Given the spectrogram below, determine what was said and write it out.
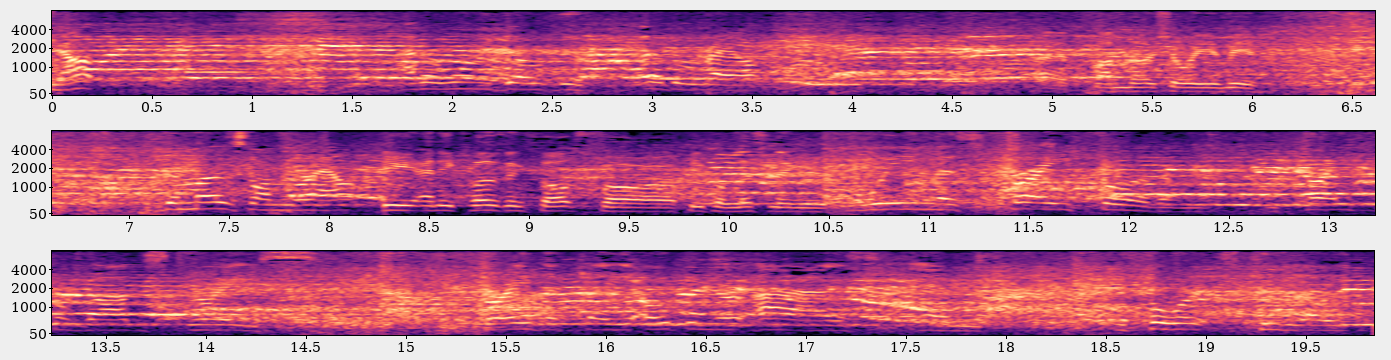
Not. I don't want to go the other route, I, I'm not sure what you mean. The Muslim route. Any, any closing thoughts for people listening? We must pray for them. Pray for God's grace. Pray that they open their eyes and before it's too late.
